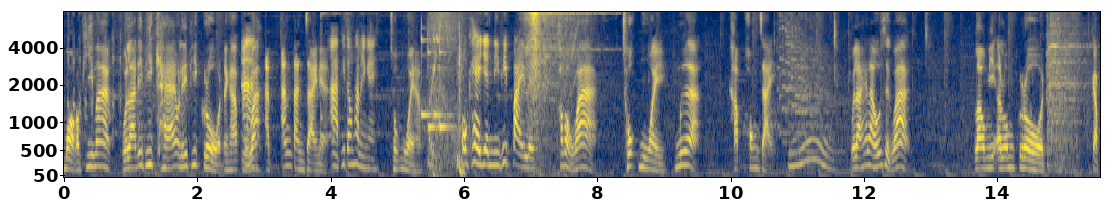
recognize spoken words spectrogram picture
เหมาะกับพี่มาก เวลาที่พี่แค้นเวลาที่พี่โกรธนะครับ หรือว่าอัดอั้นตันใจเนี่ยอ่าพี่ต้องทำยังไง ชกมวยครับ โอเคเย็นนี้พี่ไปเลย เขาบอกว่าชกมวยเมื่อ คับข้องใจอืมเวลาให้เรารู้สึกว่า เรามีอารมณ์โกรธกับ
